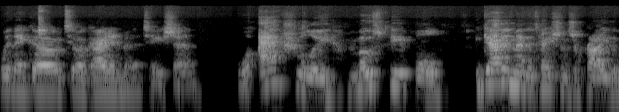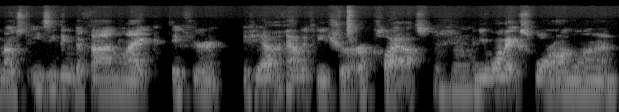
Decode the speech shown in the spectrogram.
when they go to a guided meditation? Well, actually, most people guided meditations are probably the most easy thing to find. Like if you're if you haven't found a teacher or a class Mm-hmm. and you want to explore online,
